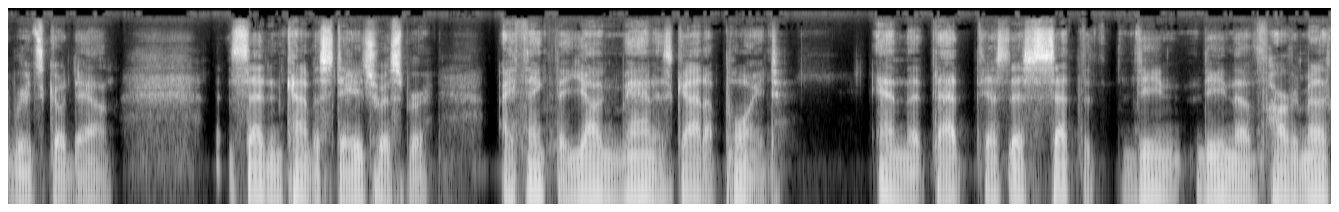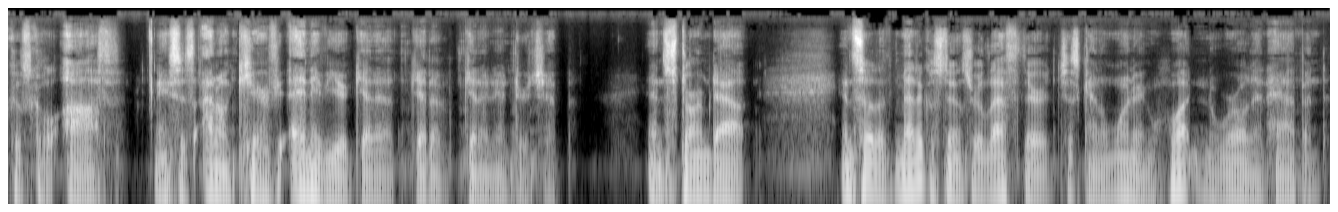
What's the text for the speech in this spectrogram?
roots go down. Said in kind of a stage whisper, I think the young man has got a point, and that that just, just set the dean dean of Harvard Medical School off. And he says, I don't care if any of you get a get a get an internship, and stormed out. And so the medical students were left there just kind of wondering what in the world had happened.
